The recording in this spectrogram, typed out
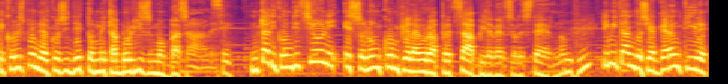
che corrisponde al cosiddetto metabolismo basale. Sì. In tali condizioni esso non compie lavoro apprezzabile verso l'esterno, Mhm. limitandosi a garantire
